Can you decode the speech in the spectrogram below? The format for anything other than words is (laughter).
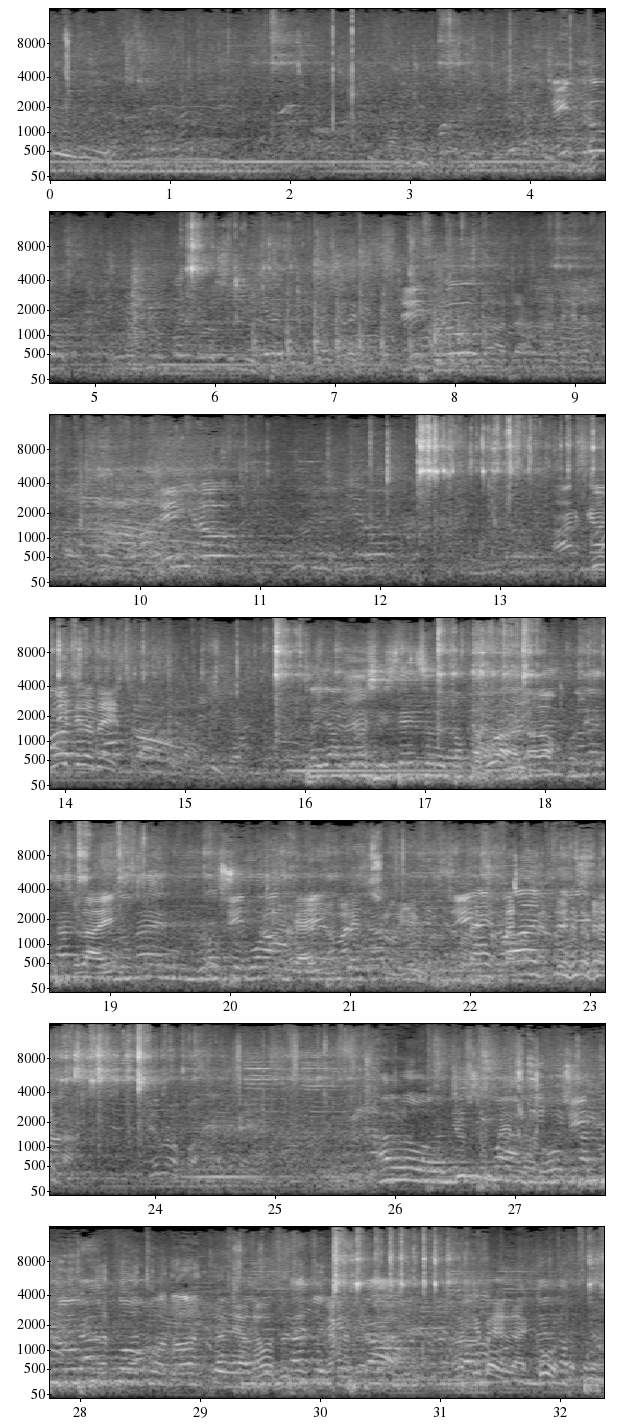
Centro. Centro. Centro. Due metri da destra. C'hai anche l'assistenza del papà. non, è, non, è tanto, non è un grosso guaio. Ok, avanti sono io. (laughs) Allora, Gigi Marco sta tentando, sta tentando di entrare Ma che bella, è corta.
